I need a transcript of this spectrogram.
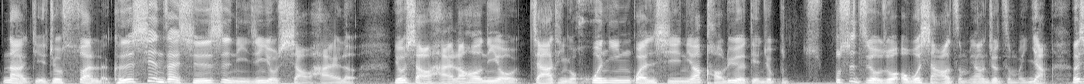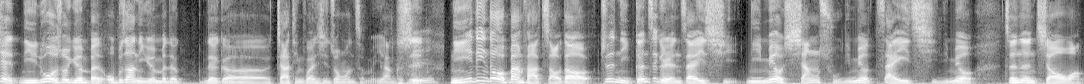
那也就算了。可是现在其实是你已经有小孩了，有小孩，然后你有家庭，有婚姻关系，你要考虑的点就不。不是只有说哦，我想要怎么样就怎么样。而且你如果说原本我不知道你原本的那个家庭关系状况怎么样，可是你一定都有办法找到，就是你跟这个人在一起，你没有相处，你没有在一起，你没有真正交往，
